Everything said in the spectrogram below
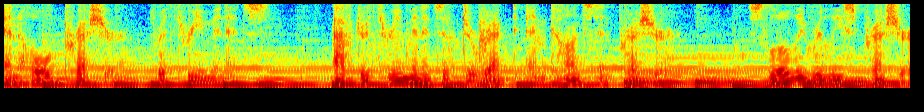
and hold pressure for 3 minutes. After 3 minutes of direct and constant pressure, slowly release pressure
